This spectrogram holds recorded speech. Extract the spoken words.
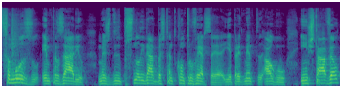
famoso empresário, mas de personalidade bastante controversa e aparentemente algo instável.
